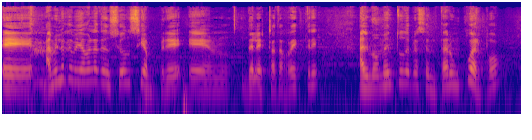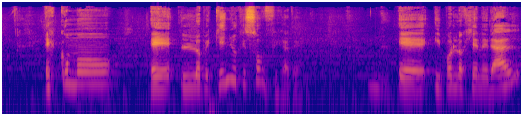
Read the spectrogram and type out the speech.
Eh, a mí lo que me llama la atención siempre eh, del extraterrestre, al momento de presentar un cuerpo, es como eh, lo pequeño que son, fíjate. Eh, y por lo general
